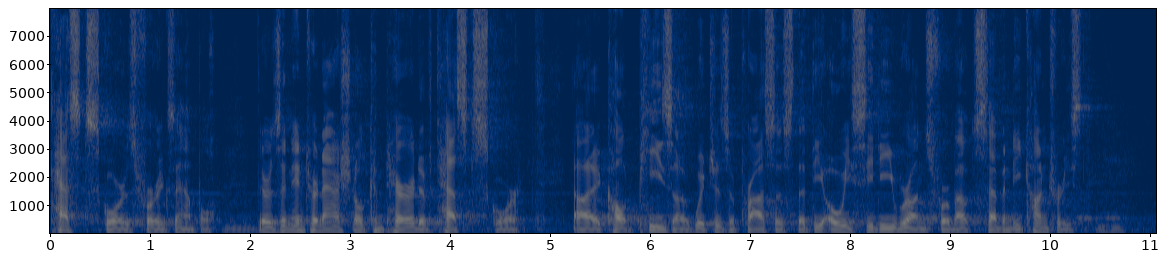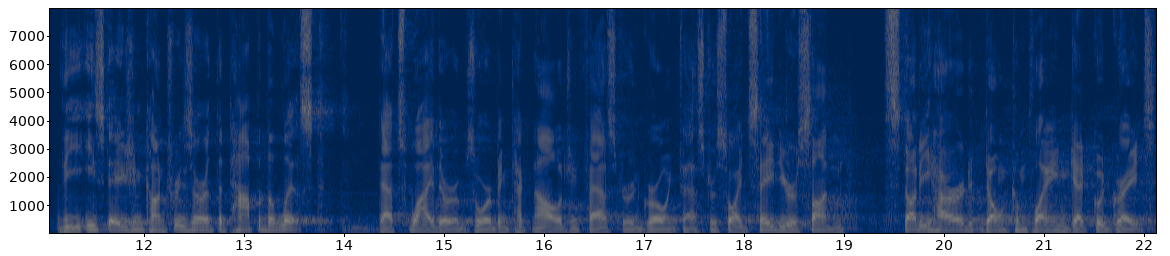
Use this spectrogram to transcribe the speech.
test scores, for example. There's an international comparative test score uh, called PISA, which is a process that the OECD runs for about 70 countries the East Asian countries are at the top of the list. That's why they're absorbing technology faster and growing faster. So I'd say to your son, study hard, don't complain, get good grades.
